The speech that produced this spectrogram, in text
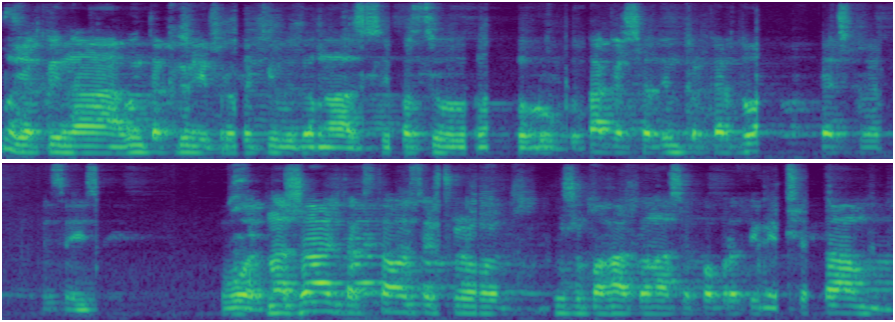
ну, які на гвинтокрилі прилетіли до нас і посилили нашу групу. Також один прикордонник, я четвертий поліцейський. От. На жаль, так сталося, що дуже багато наших побратимів ще там.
